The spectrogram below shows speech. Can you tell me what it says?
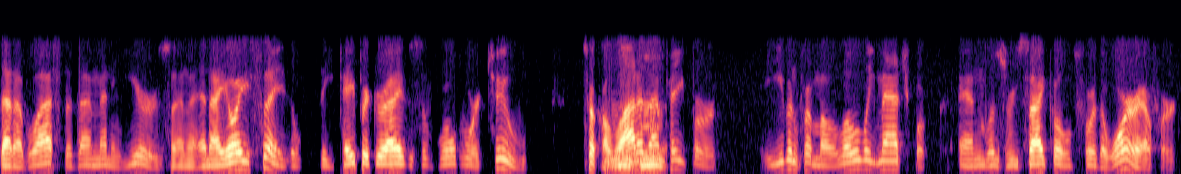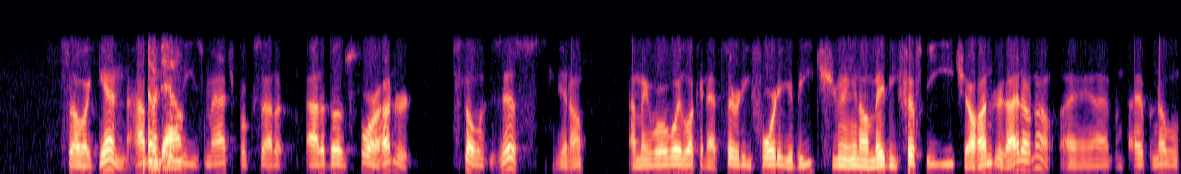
that have lasted that many years. And and I always say the, the paper drives of World War II took a lot of that paper, even from a lowly matchbook, and was recycled for the war effort. So again, how No many doubt. of these matchbooks out of out of those 400 still exist? You know, I mean, we're, we're looking at 30, 40 of each. You know, maybe 50 each, 100. I don't know. I, I, have, I have no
